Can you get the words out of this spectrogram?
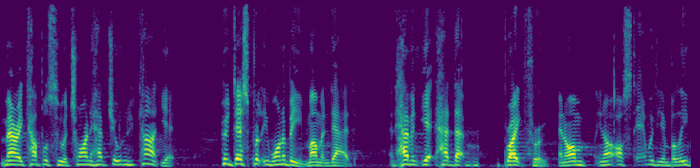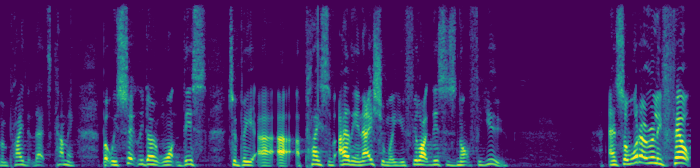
married couples who are trying to have children who can't yet, who desperately want to be mum and dad and haven't yet had that breakthrough. And I'm, you know, I'll stand with you and believe and pray that that's coming. But we certainly don't want this to be a, a, a place of alienation where you feel like this is not for you. And so, what I really felt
